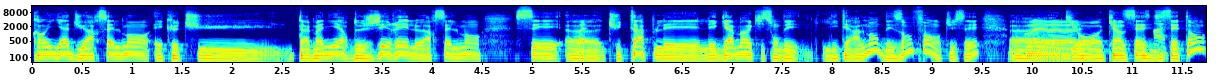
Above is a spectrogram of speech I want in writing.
quand il y a du harcèlement et que tu ta manière de gérer le harcèlement, c'est euh, tu tapes les, les gamins qui sont des littéralement des enfants, tu sais, euh, Ouais, ouais, qui ont 15, 16, 17 ans,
